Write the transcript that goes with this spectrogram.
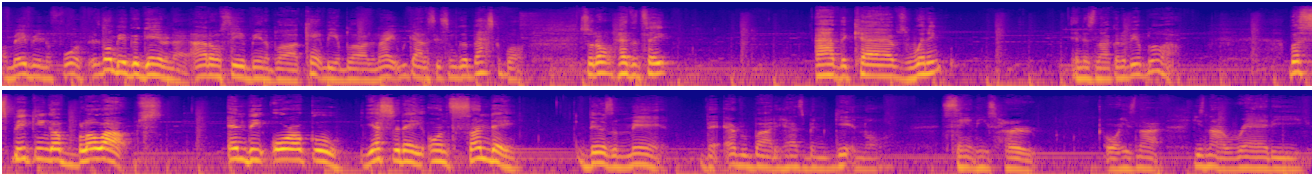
or maybe in the fourth. It's gonna be a good game tonight. I don't see it being a blowout. Can't be a blowout tonight. We got to see some good basketball. So don't hesitate. I have the Cavs winning, and it's not gonna be a blowout. But speaking of blowouts, in the Oracle yesterday on Sunday, there's a man that everybody has been getting on, saying he's hurt or he's not he's not ready.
